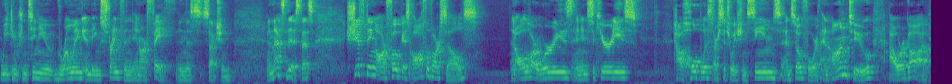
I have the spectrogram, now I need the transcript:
we can continue growing and being strengthened in our faith in this section. And that's this that's shifting our focus off of ourselves and all of our worries and insecurities, how hopeless our situation seems, and so forth, and onto our God,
